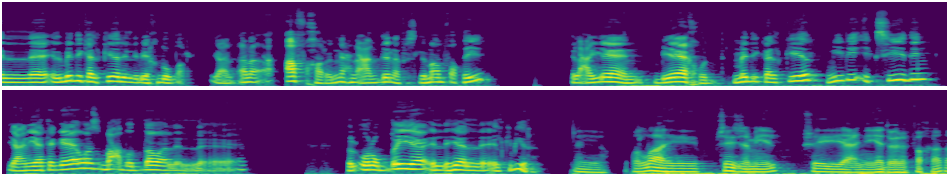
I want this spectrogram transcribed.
ال- ال medical care اللي بياخدوه بره يعني أنا أفخر إن إحنا عندنا في سليمان فقيه العيان بياخد medical care maybe exceeding يعني يتجاوز بعض الدول ال- الأوروبية اللي هي ال- الكبيرة. أيوه والله شيء جميل شيء يعني يدعو للفخر.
